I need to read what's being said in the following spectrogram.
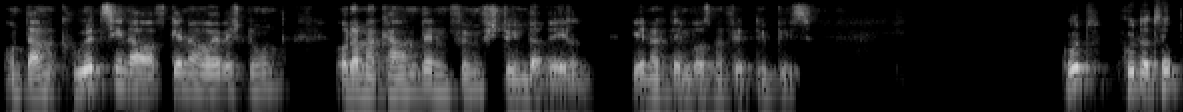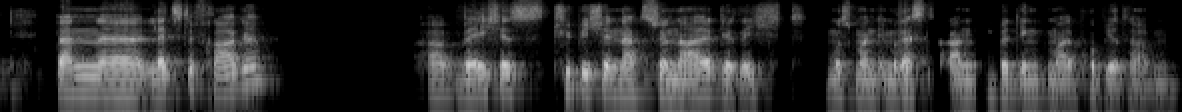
und dann kurz hinaufgehen, eine halbe Stunde, oder man kann den Fünf-Stünder wählen, je nachdem, was man für Typ ist. Gut, guter Tipp. Dann äh, letzte Frage. Äh, welches typische Nationalgericht muss man im Restaurant unbedingt mal probiert haben?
